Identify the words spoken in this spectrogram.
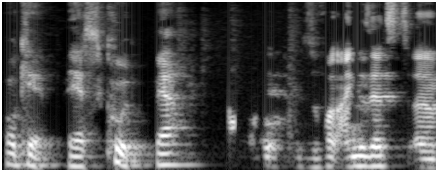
okay, yes, cool, ja. Sofort eingesetzt. Ähm,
